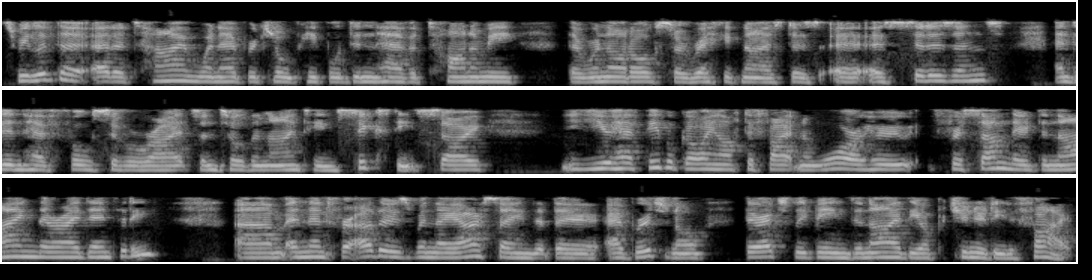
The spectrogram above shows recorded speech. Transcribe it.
So we lived at, at a time when Aboriginal people didn't have autonomy. They were not also recognised as as citizens and didn't have full civil rights until the 1960s. So you have people going off to fight in a war who, for some, they're denying their identity. Um, and then for others, when they are saying that they're Aboriginal, they're actually being denied the opportunity to fight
